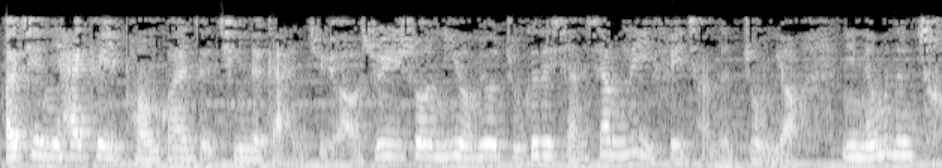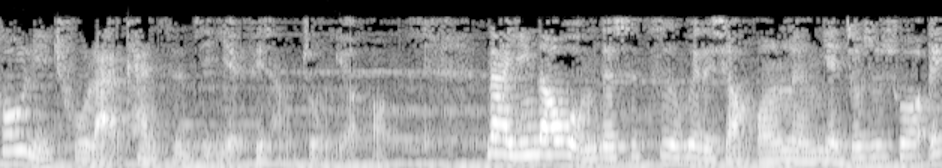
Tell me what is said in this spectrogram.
而且你还可以旁观者清的感觉啊，所以说你有没有足够的想象力非常的重要，你能不能抽离出来看自己也非常重要哦。那引导我们的是智慧的小黄人，也就是说，哎，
